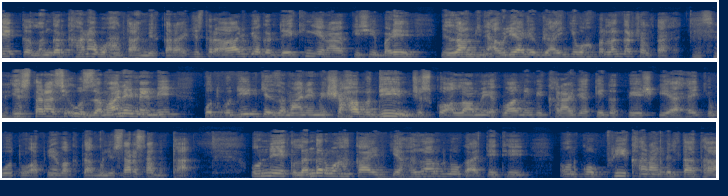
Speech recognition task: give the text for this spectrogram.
एक लंगर खाना वहाँ तामीर करा है जिस तरह आज भी अगर देखेंगे ना आप किसी बड़े निज़ाम जिन अवलिया जब जाएँगे वहाँ पर लंगर चलता है। इस तरह से उस ज़माने में भी कुतुबुद्दीन के ज़माने में शहाबुद्दीन जिसको अल्लाह इकबाल ने भी खराज अकीदत पेश किया है कि वो तो अपने वक्त का गुलिसर सब था उनने एक लंगर वहाँ कायम किया। हज़ारों लोग आते थे उनको फ्री खाना मिलता था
